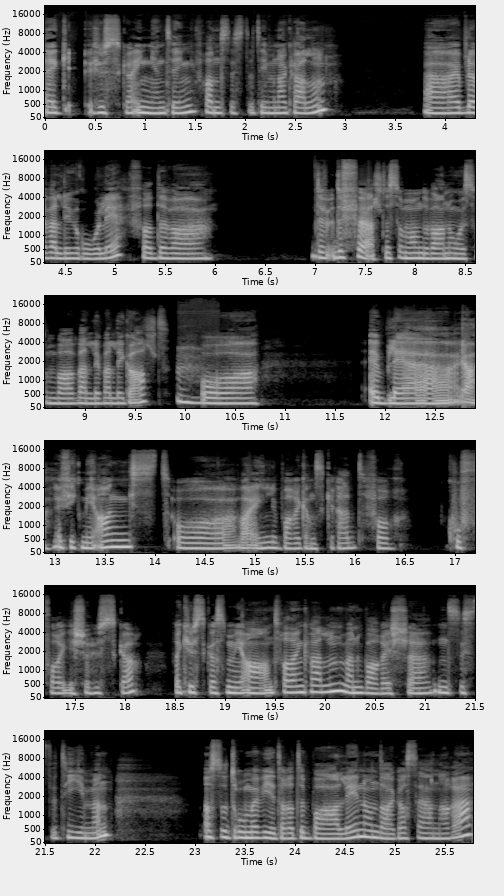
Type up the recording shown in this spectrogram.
jeg huska ingenting fra den siste timen av kvelden. Eh, jeg ble veldig urolig, for det var det, det, føltes som om det var noe som var veldig, veldig galt. Mm. Og jeg ble Ja, jeg fikk mye angst og var egentlig bare ganske redd for hvorfor jeg ikke huska. For jeg huska så mye annet fra den kvelden, men bare ikke den siste timen. Og så dro vi videre til Bali noen dager senere,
